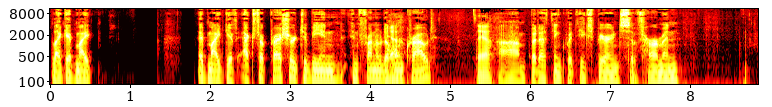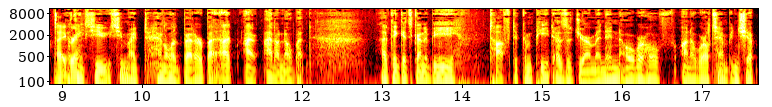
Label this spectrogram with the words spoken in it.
like it might it might give extra pressure to be in, in front of the Yeah. home crowd. yeah, Um, but I think with the experience of Herrmann, I I agree. think she she might handle it better. But I I, I don't know. But I think it's going to be tough to compete as a German in Oberhof on a world championship.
